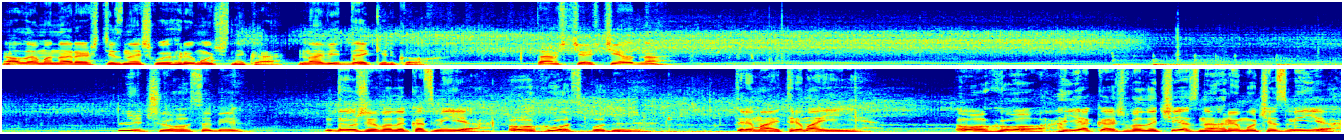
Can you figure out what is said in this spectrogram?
але ми нарешті знайшли гримучника, навіть декількох. Там що, ще одна? Нічого собі. Дуже велика змія. О, господи! Тримай, тримай її. Ого, яка ж величезна гримуча змія.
